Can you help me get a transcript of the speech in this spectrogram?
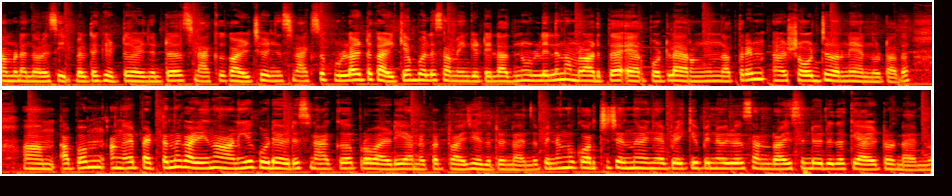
നമ്മുടെ എന്താ പറയുക സീറ്റ് ബെൽറ്റ് ഒക്കെ ഇട്ട് കഴിഞ്ഞിട്ട് സ്നാക്ക് കഴിച്ചു കഴിഞ്ഞ് സ്നാക്സ് ഫുള്ളായിട്ട് കഴിക്കാൻ പോലെ സമയം കിട്ടിയില്ല. അതിനുള്ളിൽ നമ്മൾ അടുത്ത എയർപോർട്ടിൽ ഇറങ്ങുന്ന അത്രയും ഷോർട്ട് ജേർണി ആയിരുന്നു കേട്ടോ അത്. അപ്പം അങ്ങനെ പെട്ടെന്ന് കഴിയുന്നതാണെങ്കിൽ കൂടി അവർ സ്നാക്ക് പ്രൊവൈഡ് ചെയ്യാനൊക്കെ ട്രൈ ചെയ്തിട്ടുണ്ടായിരുന്നു. പിന്നെ അങ്ങ് കുറച്ച് ചെന്ന് കഴിഞ്ഞപ്പോഴേക്കും പിന്നെ ഒരു സൺറൈസിന്റെ ഒരു ഇതൊക്കെ ആയിട്ടുണ്ടായിരുന്നു.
